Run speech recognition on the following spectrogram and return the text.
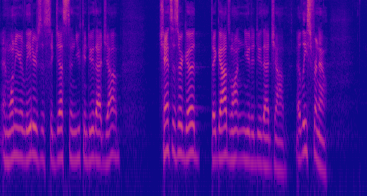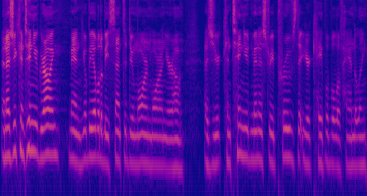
and one of your leaders is suggesting you can do that job, chances are good that God's wanting you to do that job, at least for now. And as you continue growing, man, you'll be able to be sent to do more and more on your own as your continued ministry proves that you're capable of handling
